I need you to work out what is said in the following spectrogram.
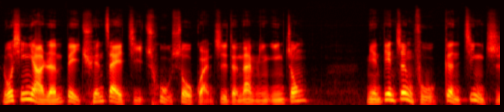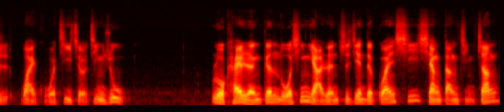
罗兴亚人被圈在几处受管制的难民营中，缅甸政府更禁止外国记者进入。若开人跟罗兴亚人之间的关系相当紧张。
